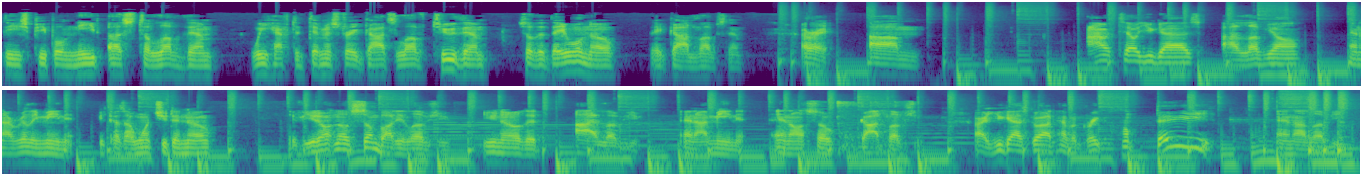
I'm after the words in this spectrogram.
These people need us to love them. We have to demonstrate God's love to them so that they will know that God loves them. All right. Um, I'll tell you guys, I love y'all. And I really mean it because I want you to know if you don't know somebody loves you, you know that I love you and I mean it. And also, God loves you. All right, you guys go out and have a great hump day. And I love you.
